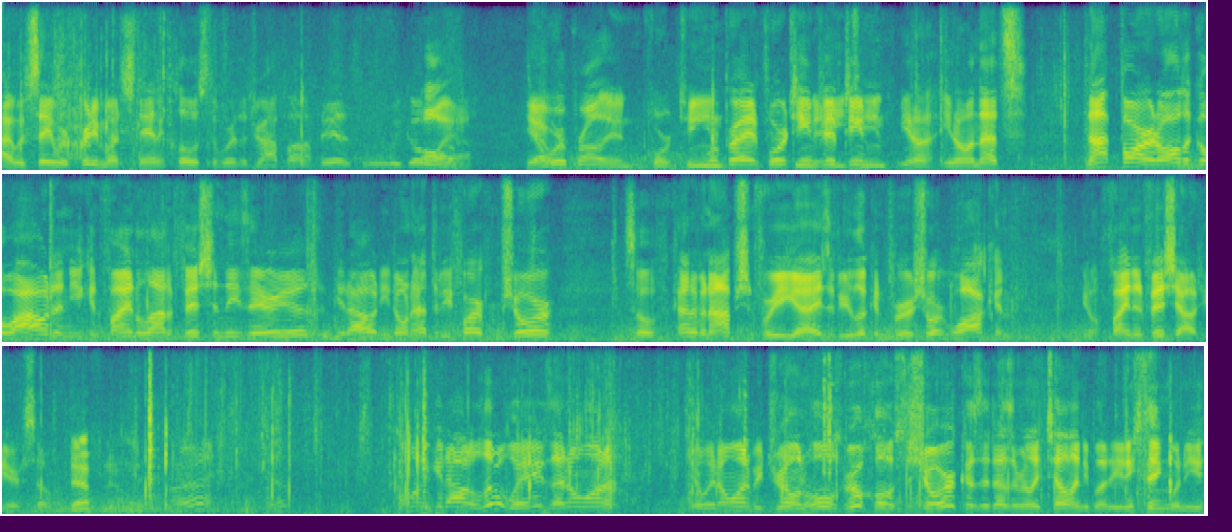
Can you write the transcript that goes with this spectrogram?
I would say we're pretty much standing close to where the drop off is where we go. Oh yeah. Yeah, we're probably in 14. we're probably in 14, to 15, 18. you know, you know, and that's not far at all to go out and you can find a lot of fish in these areas and get out. You don't have to be far from shore. So kind of an option for you guys if you're looking for a short walk and, you know, finding fish out here. So, Definitely. all right. Yeah. I want to get out a little ways. I don't want to, you know, we don't want to be drilling holes real close to shore because it doesn't really tell anybody anything when you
